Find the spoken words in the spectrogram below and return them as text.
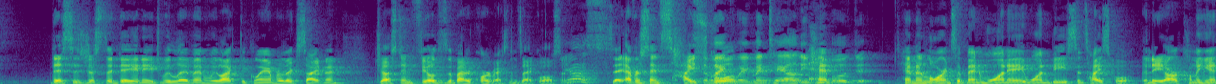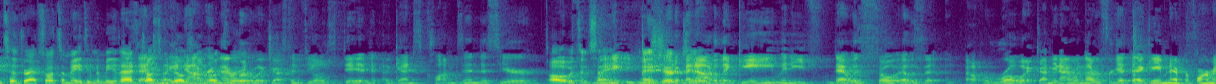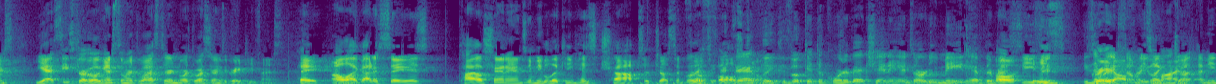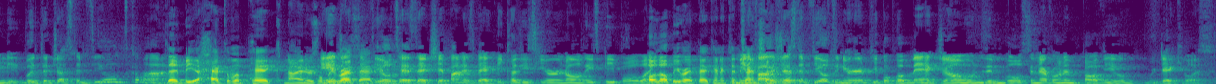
this is just the day and age we live in. We like the glamour, the excitement. Justin Fields is a better quarterback than Zach Wilson. Yes. Ever since high It's the microwave mentality. Him- People, d- him and Lawrence have been 1A, 1B since high school. And they are coming into the draft, so it's amazing to me that does Justin anybody Fields is not going to go remember three. what Justin Fields did against Clemson this year? Oh, it was insane. he, he should have been too. out of the game, and he that was so that was a, a heroic. I mean, I will never forget that game and that performance. Yes, he struggled against Northwestern. Northwestern is a great defense. Hey, all Um, I got to say is Kyle Shanahan's going to be licking his chops if Justin Well, Fields falls exactly because look at the quarterback Shanahan's already made have their Oh, best seasons. he's never great offensive like mind. I mean, with the Justin Fields, come on. That'd be a heck of a pick. Niners will and be right Justin back. Justin Fields in, has that chip on his back because he's hearing all these people. Like, oh, they'll be right back into I mean, if. I was Justin Fields and you're hearing people put Mac Jones and Wilson, everyone above you, ridiculous.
